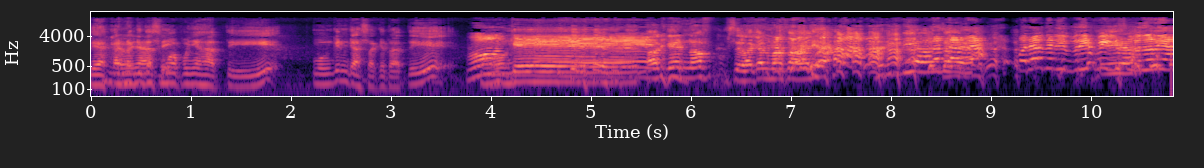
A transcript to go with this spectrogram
Ya karena kita semua punya hati, mungkin gak sakit hati. Mungkin. Oke, Nov, silakan masalahnya. Jadi dia Sebenarnya, padahal udah di briefing Iya. sebenarnya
